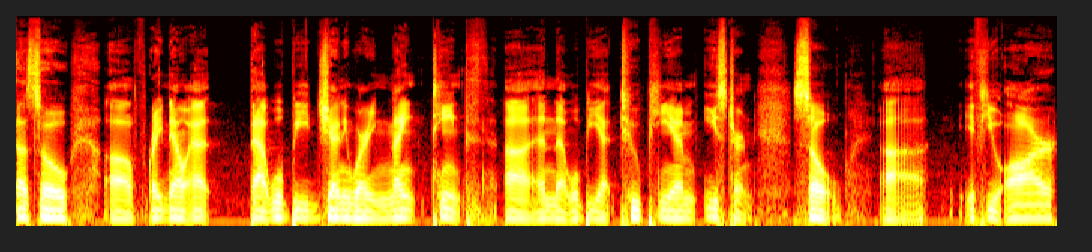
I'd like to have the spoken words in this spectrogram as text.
Uh, so uh, right now at that will be January 19th, uh, and that will be at 2 p.m. Eastern. So, uh, if you are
